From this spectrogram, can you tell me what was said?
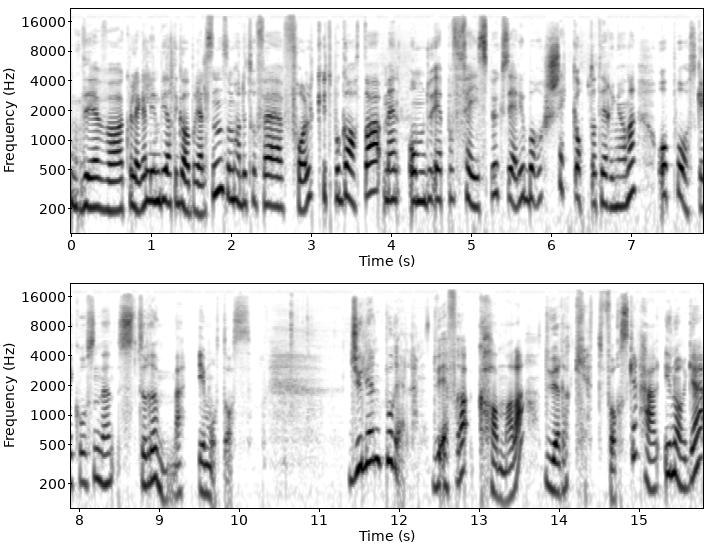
Det var kollega Linn Beate Gabrielsen som hadde truffet folk ute på gata. Men om du er på Facebook, så er det jo bare å sjekke oppdateringene og påskekosen den strømmer imot oss. Julian Borrell, du er fra Canada. Du er rakettforsker her i Norge.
